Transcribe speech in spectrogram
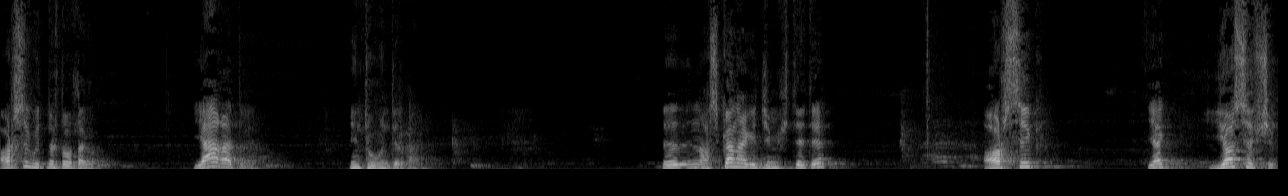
Оршиг бид нар дуулаагүй. Яагаад вэ? Энэ түүхэн дээр гар. Энэ Оскана гэж юмхтэй те. Орсыг яг Йосеф шиг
